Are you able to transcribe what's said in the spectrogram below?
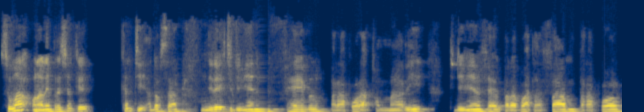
Souvent, on a l'impression que quand tu adoptes ça, on dirait que tu deviens faible par rapport à ton mari, tu deviens faible par rapport à ta femme, par rapport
